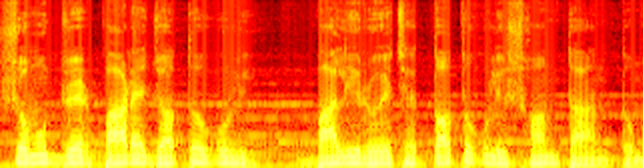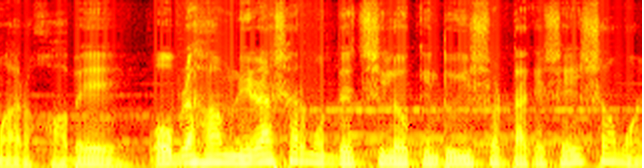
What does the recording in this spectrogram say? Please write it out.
সমুদ্রের পাড়ে যতগুলি বালি রয়েছে, ততগুলি সন্তান তোমার হবে। ওব্রাহাম নিরাশার মধ্যে ছিল, কিন্তু ঈশ্বর তাকে সেই সময়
